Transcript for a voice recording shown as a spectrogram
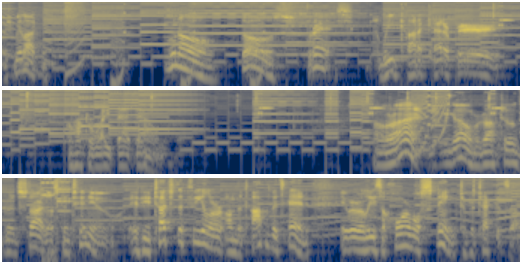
Wish me luck. Uno, dos, tres. We caught a Caterpie. I'll have to write that down. Alright, there we go. We're off to a good start. Let's continue. If you touch the feeler on the top of its head, it will release a horrible stink to protect itself.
